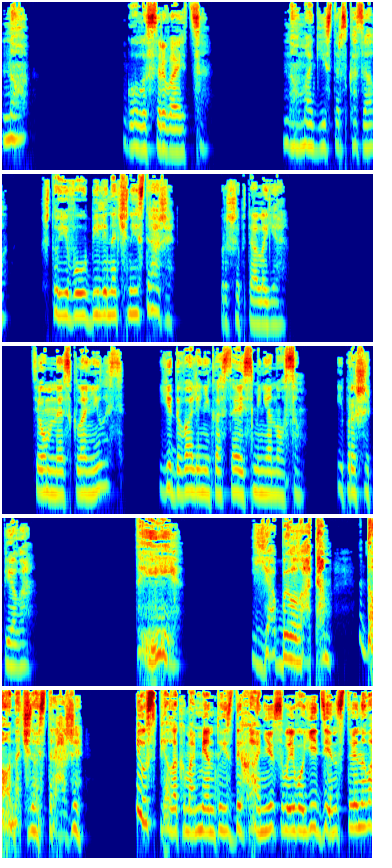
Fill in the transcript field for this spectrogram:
Но... Голос срывается. Но магистр сказал, что его убили ночные стражи, прошептала я. Темная склонилась, едва ли не касаясь меня носом, и прошипела. «Ты! Я была там до ночной стражи и успела к моменту издыхания своего единственного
